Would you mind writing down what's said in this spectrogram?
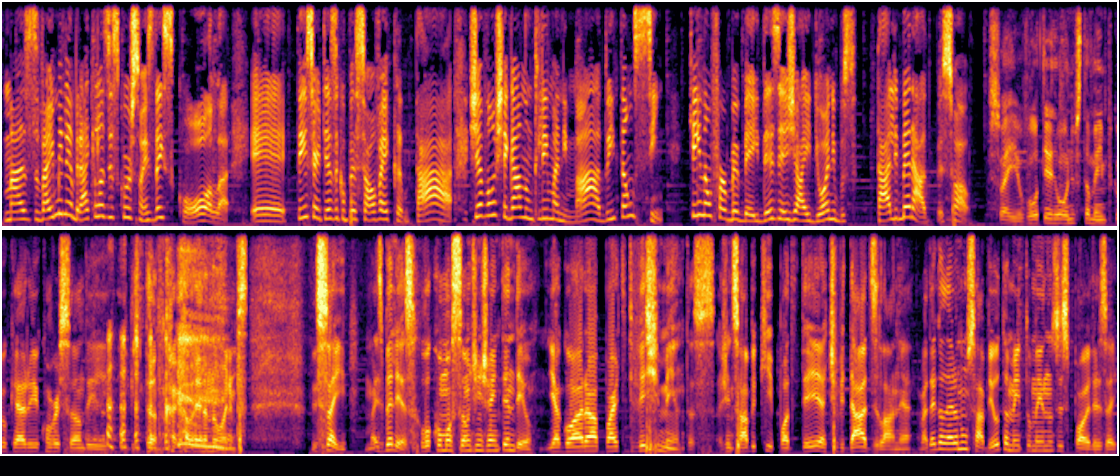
Mas vai me lembrar aquelas excursões da escola. É, tenho certeza que o pessoal vai cantar. Já vão chegar num clima animado. Então, sim, quem não for beber e desejar ir de ônibus, tá liberado, pessoal. Isso aí, eu vou ter ônibus também, porque eu quero ir conversando e, e gritando com a galera no ônibus. Isso aí. Mas beleza, locomoção a gente já entendeu. E agora a parte de vestimentas. A gente sabe que pode ter atividades lá, né? Mas a galera não sabe. Eu também tomei nos spoilers aí.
